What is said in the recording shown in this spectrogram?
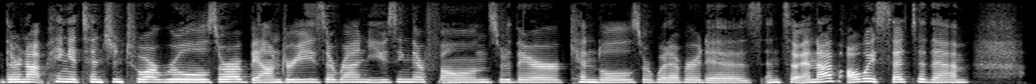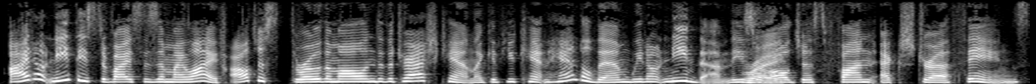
they're not paying attention to our rules or our boundaries around using their phones or their Kindles or whatever it is. And so and I've always said to them, I don't need these devices in my life. I'll just throw them all into the trash can. Like if you can't handle them, we don't need them. These Right. are all just fun extra things.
